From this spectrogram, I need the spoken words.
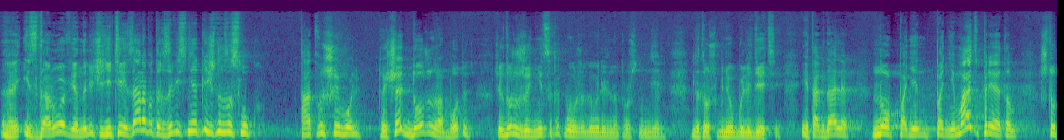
э, и здоровье, наличие детей и заработок зависит не от личных заслуг, а от высшей воли. То есть человек должен работать, Человек должен жениться, как мы уже говорили на прошлой неделе, для того, чтобы у него были дети и так далее. Но пони- понимать при этом, что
